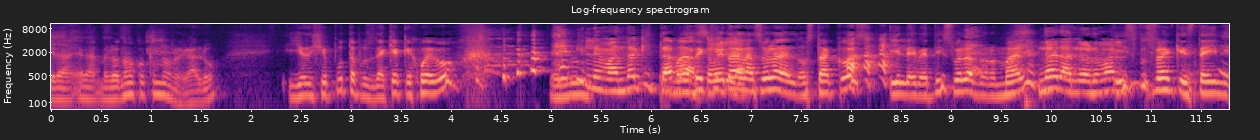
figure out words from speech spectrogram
Era, era, me lo no, creo que me lo regaló. Y yo dije, puta, pues de aquí a que juego. Y le mandó a quitar la Mandé suela. quitar la suela de los tacos y le metí suela normal. No era normal. Y pues Frankenstein, Era,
